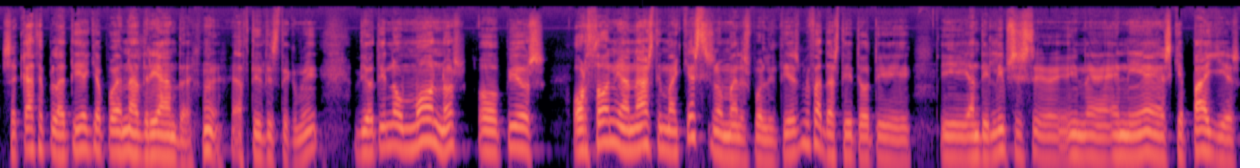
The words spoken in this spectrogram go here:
σε κάθε πλατεία και από ένα αδριάντα αυτή τη στιγμή, διότι είναι ο μόνος ο οποίος ορθώνει ανάστημα και στις Ηνωμένες Πολιτείες. Μην φανταστείτε ότι οι αντιλήψεις είναι ενιαίες και πάγιες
